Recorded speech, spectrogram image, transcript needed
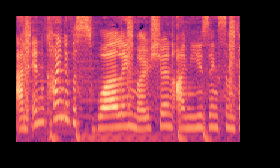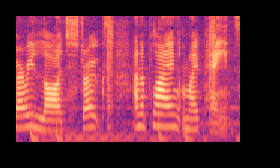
and in kind of a swirling motion, I'm using some very large strokes and applying my paint.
